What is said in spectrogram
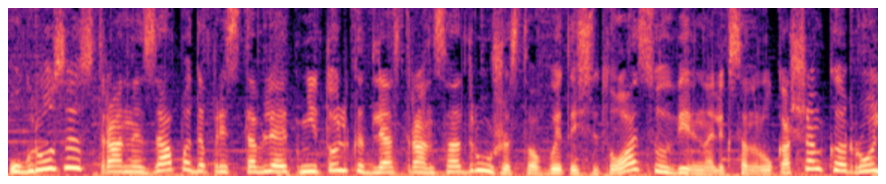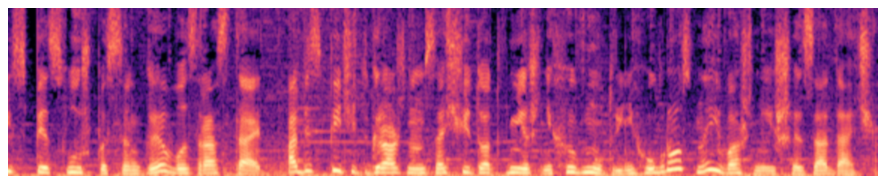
Угрозы страны Запада представляют не только для стран Содружества. В этой ситуации, уверен Александр Лукашенко, роль спецслужб СНГ возрастает. Обеспечить гражданам защиту от внешних и внутренних угроз – наиважнейшая задача.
